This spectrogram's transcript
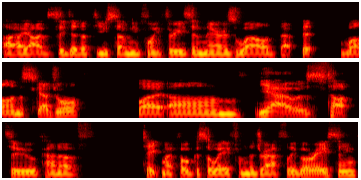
I obviously did a few 70.3s in there as well that fit well in the schedule. But um, yeah, it was tough to kind of take my focus away from the draft legal racing.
